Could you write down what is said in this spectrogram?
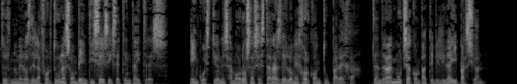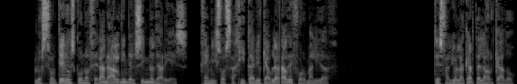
Tus números de la fortuna son 26 y 73. En cuestiones amorosas estarás de lo mejor con tu pareja, tendrán mucha compatibilidad y pasión. Los solteros conocerán a alguien del signo de Aries, Géminis o Sagitario que hablará de formalidad. Te salió la carta el ahorcado,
